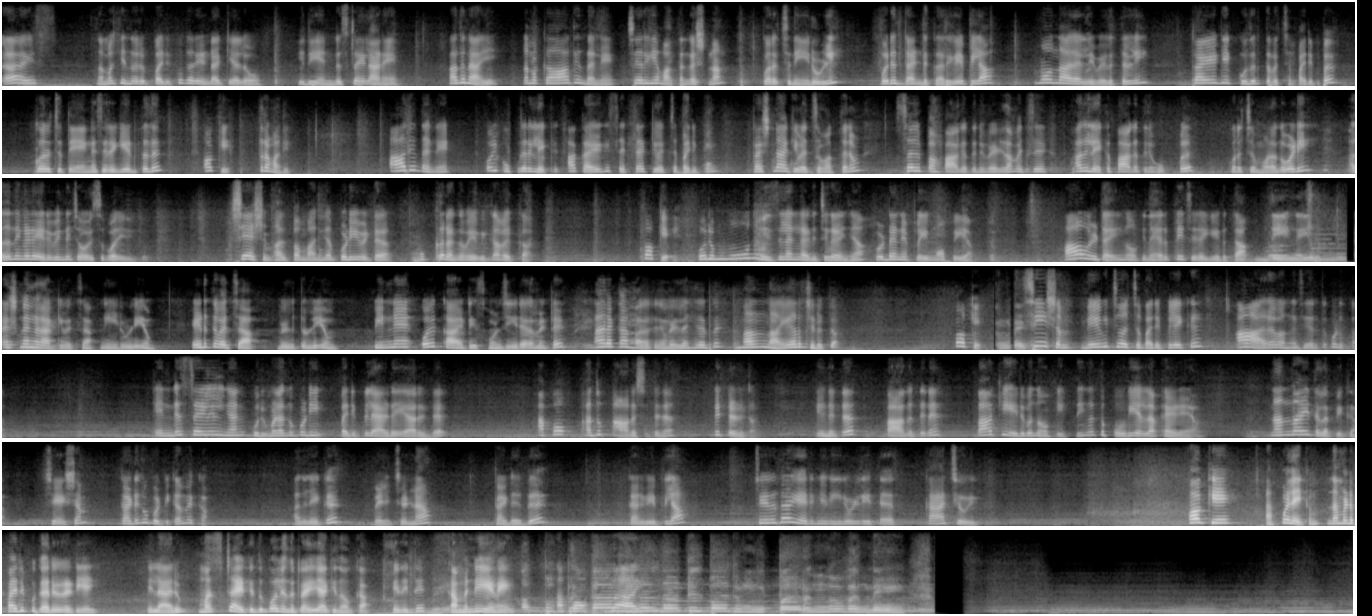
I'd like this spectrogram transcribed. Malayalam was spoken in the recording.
ഗായ്സ് നമുക്ക് ഇന്നൊരു പരിപ്പ് കറി ഉണ്ടാക്കിയാലോ? ഇത് എന്റെ സ്റ്റൈലാണേ. അതിനായി നമുക്ക് ആദ്യം തന്നെ ചെറിയ മത്തൻ കഷ്ണം കുറച്ച് നീരുള്ളി ഒരു തണ്ട് കറിവേപ്പില മൂന്നാലല്ലി വെളുത്തുള്ളി കഴുകി കുതിർത്ത് വെച്ച പരിപ്പ് കുറച്ച് തേങ്ങ ചിരകിയെടുത്തത് ഓക്കെ ഇത്ര മതി. ആദ്യം തന്നെ ഒരു കുക്കറിലേക്ക് ആ കഴുകി സെറ്റാക്കി വെച്ച പരിപ്പും കഷ്ണാക്കി വെച്ച മത്തനും സ്വല്പം പാകത്തിന് വെള്ളം വെച്ച് അതിലേക്ക് പാകത്തിന് ഉപ്പ് കുറച്ച് മുളക് പൊടി. അത് നിങ്ങളുടെ എരിവിന്റെ ചോയ്സ് പോലെ ഇരിക്കും. ശേഷം അല്പം മഞ്ഞൾപ്പൊടിയും ഇട്ട് കുക്കറങ്ങ് വേവിക്കാൻ വെക്കാം. ഓക്കെ ഒരു മൂന്ന് വിസിലങ്ങ് അടിച്ചു കഴിഞ്ഞാൽ ഉടനെ ഫ്ലെയിം ഓഫ് ചെയ്യാം. ആ ഒരു ടൈം നോക്കി നേരത്തെ ചിരകിയെടുത്ത തേങ്ങയും കഷ്ണങ്ങളാക്കി വെച്ച നീരുള്ളിയും എടുത്തു വെച്ച വെളുത്തുള്ളിയും പിന്നെ ഒരു കാൽ ടീസ്പൂൺ ജീരകം ജീരകമിട്ട് അരക്കാൻ പാകത്തിന് വെള്ളം ചേർത്ത് നന്നായി അരച്ചെടുക്കാം. ഓക്കെ ശേഷം വേവിച്ചു വെച്ച പരിപ്പിലേക്ക് ആ അരവങ്ങ് ചേർത്ത് കൊടുക്കാം. എന്റെ സ്റ്റൈലിൽ ഞാൻ കുരുമുളക് പൊടി പരിപ്പിൽ ആഡ് ചെയ്യാറുണ്ട്. അപ്പോൾ അതും ആവശ്യത്തിന് ഇട്ടെടുക്കാം. എന്നിട്ട് പാകത്തിന് ബാക്കി എരിവ് നോക്കി നിങ്ങൾക്ക് പൊടിയെല്ലാം കഴിയാം നന്നായി തിളപ്പിക്കാം. ശേഷം കടുക് പൊട്ടിക്കാൻ വെക്കാം. അതിലേക്ക് വെളിച്ചെണ്ണ കടുക് കറിവേപ്പില ചെറുതായി അരിഞ്ഞ് നീരുള്ളി ഇട്ട് കാച്ചൊഴിക്കും. ഓക്കെ. അപ്പോഴേക്കും നമ്മുടെ പരിപ്പ് കറി റെഡിയായി. എല്ലാവരും മസ്റ്റായിട്ട് ഇതുപോലെ ഒന്ന് ട്രൈ ആക്കി നോക്കാം. എന്നിട്ട് കമന്റ് ചെയ്യണേ. അപ്പോൾ ബൈ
